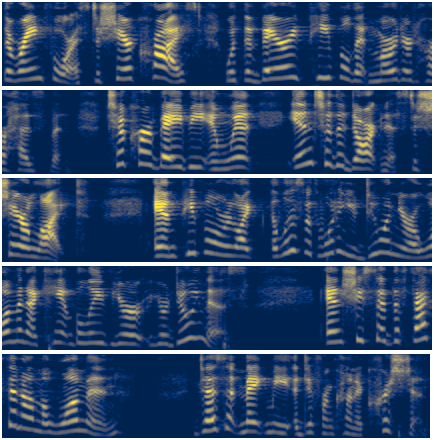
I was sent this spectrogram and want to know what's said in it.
the rainforest to share Christ with the very people that murdered her husband. Took her baby and went into the darkness to share light. And people were like, "Elisabeth, what are you doing? You're a woman. I can't believe you're you're doing this." And she said, "The fact that I'm a woman doesn't make me a different kind of Christian."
